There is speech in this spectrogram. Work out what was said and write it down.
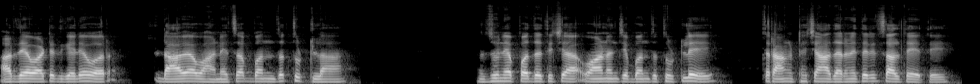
अर्ध्या वाटेत गेल्यावर डाव्या वाहनाचा बंद तुटला. जुन्या पद्धतीच्या वाहनांचे बंद तुटले तर अंगठ्याच्या आधाराने तरी चालता येते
